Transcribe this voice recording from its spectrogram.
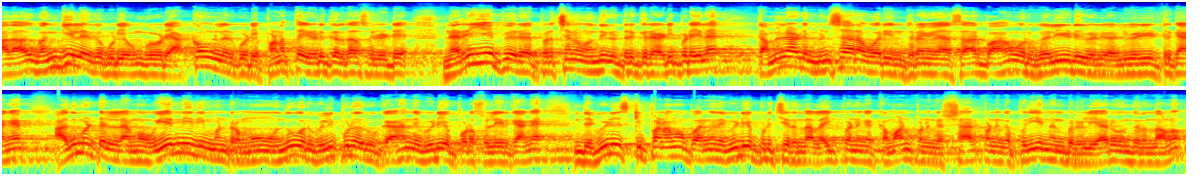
அதாவது வங்கியில் இருக்கக்கூடிய உங்களுடைய அக்கௌண்ட்டில் இருக்கக்கூடிய பணத்தை எடுக்கிறதா சொல்லிட்டு நிறைய பேர் பிரச்சனை வந்துக்கிட்டு இருக்கிற அடிப்படையில் தமிழ்நாடு மின்சார வாரியம் துறை சார்பாக ஒரு வெளியீடு வெளி வெளியிட்டிருக்காங்க. அது மட்டும் இல்லாமல் உயர்நீதிமன்றமும் வந்து ஒரு விழிப்புணர்வுக்காக இந்த வீடியோ போட சொல்லியிருக்காங்க. இந்த வீடியோ ஸ்கிப் பண்ணாமல் பாருங்கள் இந்த வீடியோ பிடிச்சிருந்தா லைக் பண்ணுங்கள் கமெண்ட் பண்ணுங்கள் ஷேர் பண்ணுங்கள் புதிய நண்பர்கள் யாரும் வந்திருந்தாலும்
